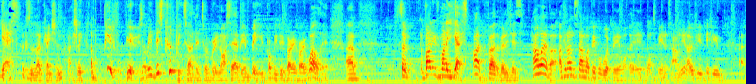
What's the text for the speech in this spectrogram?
Yes, because of the location, actually, and beautiful views. I mean, this could be turned into a really nice Airbnb. You'd probably do very, very well here. Um, so, value for money, yes, I prefer the villages. However, I can understand why people would be want to be in a town. You know, if you, if you, uh,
